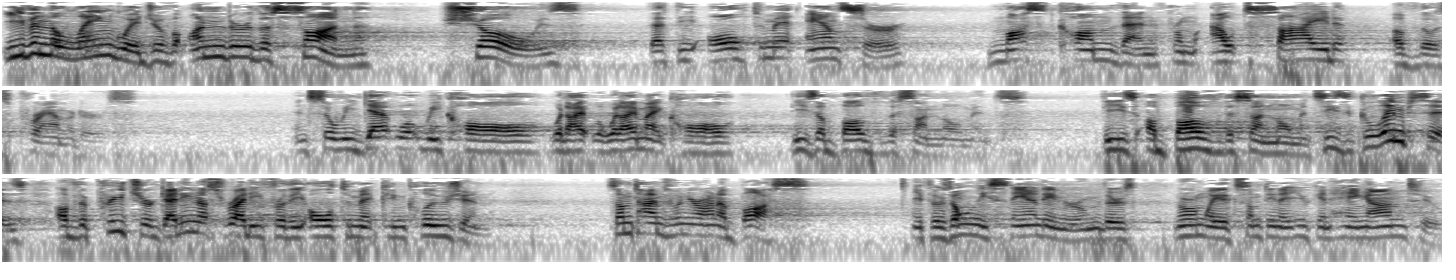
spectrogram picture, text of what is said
Even the language of under the sun shows that the ultimate answer must come then from outside of those parameters. And so we get what we call, what I, what I might call these above the sun moments. These above the sun moments. These glimpses of the preacher getting us ready for the ultimate conclusion. Sometimes when you're on a bus, if there's only standing room, there's normally something that you can hang on to.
